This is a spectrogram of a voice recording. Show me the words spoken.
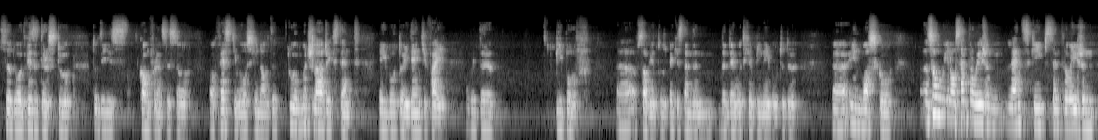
third world visitors to to these conferences or festivals. You know, to, to a much larger extent, able to identify with the people of, uh, of Soviet Uzbekistan than, than they would have been able to do uh, in Moscow. So, you know, Central Asian landscapes, Central Asian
